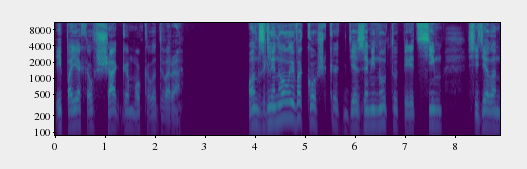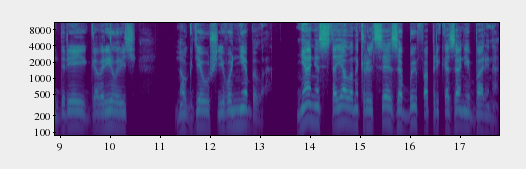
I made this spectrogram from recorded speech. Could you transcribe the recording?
и поехал шагом около двора. Он взглянул и в окошко, где за минуту перед сим сидел Андрей Гаврилович, но где уж его не было. Няня стояла на крыльце, забыв о приказании барина.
